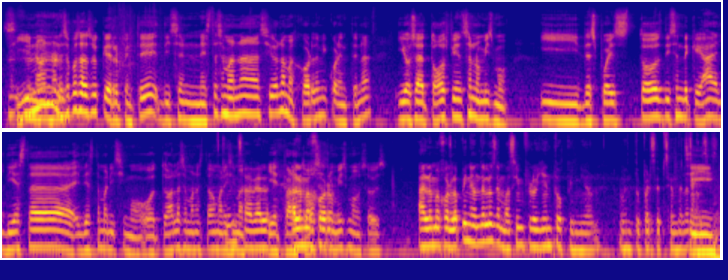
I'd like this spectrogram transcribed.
Sí, no, no les ha pasado eso que de repente dicen, esta semana ha sido la mejor de mi cuarentena y o sea, todos piensan lo mismo y después todos dicen de que, ah, el día está, el día está malísimo o toda la semana ha estado malísima sabe? Y para a lo todos mejor- es lo mismo, ¿sabes? A lo mejor la opinión de los demás influye en tu opinión o en tu percepción de las sí, cosas.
